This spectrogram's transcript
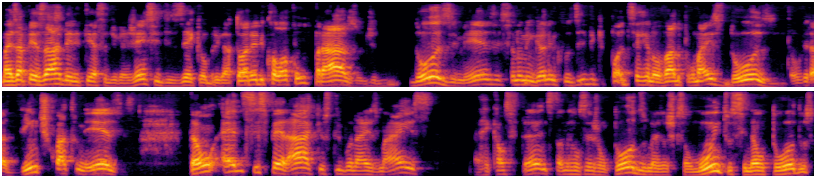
mas apesar dele ter essa divergência e dizer que é obrigatório, ele coloca um prazo de 12 meses, se eu não me engano, inclusive, que pode ser renovado por mais 12, então vira 24 meses. Então é de se esperar que os tribunais mais recalcitrantes, talvez não sejam todos, mas acho que são muitos, se não todos,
